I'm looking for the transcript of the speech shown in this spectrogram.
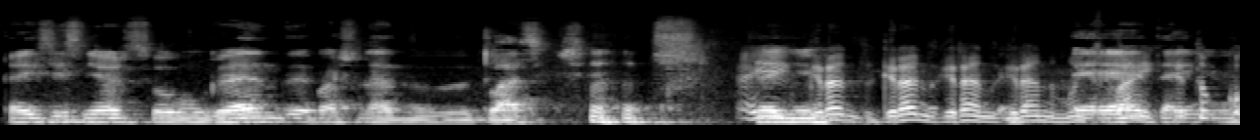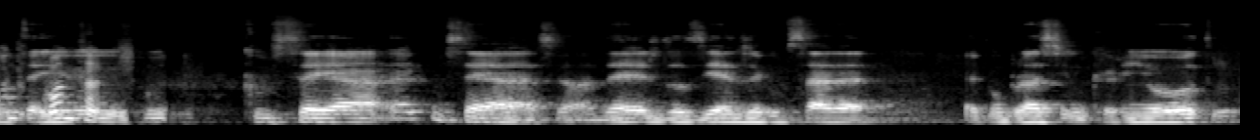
Tenho, sim, senhor. Sou um grande apaixonado de clássicos. Ei, tenho... Grande, grande, grande, grande. Muito é, bem. Tenho, então, conta, tenho, comecei há, comecei há, sei lá, 10, 12 anos a começar a, a comprar assim um carrinho ou outro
